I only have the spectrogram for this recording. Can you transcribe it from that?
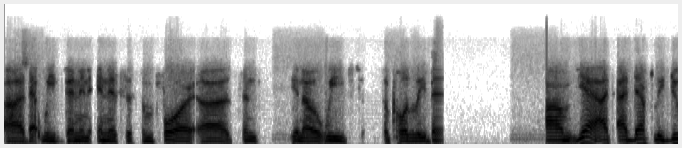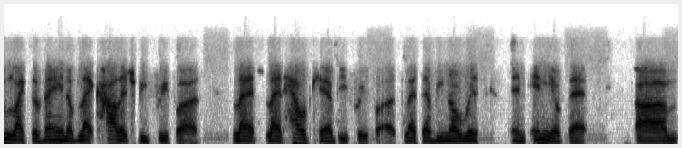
uh, that we've been in, in the system for uh, since you know we've supposedly been. Um, yeah, I, I, definitely do like the vein of let college be free for us, let let healthcare be free for us, let there be no risk in any of that, um,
